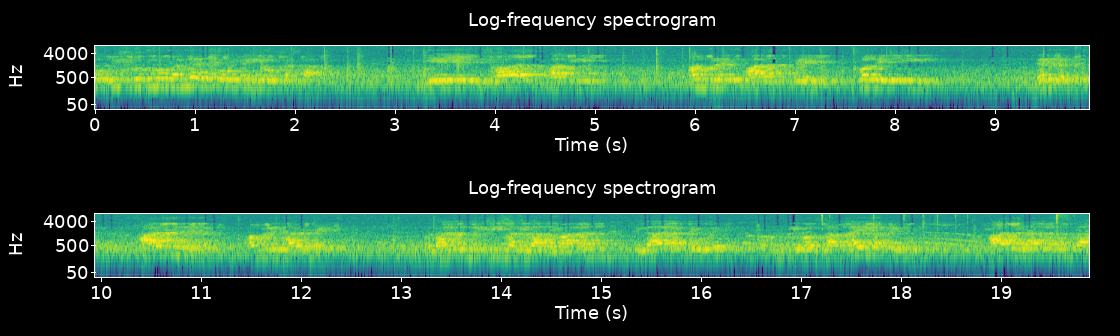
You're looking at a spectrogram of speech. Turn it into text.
को विश्व गुरु बनने से कोई नहीं रोक सकता। ये विश्वास कि अमृत भारत से स्वदेशी निर्मित भारत में निर्मित अमृत भारत से प्रधानमंत्री जी सभी अभिवादन स्वीकार करते हुए, उनकी हौसला अफजाई करते हुए, आज मिलाकर उनका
